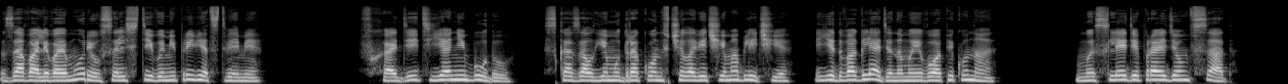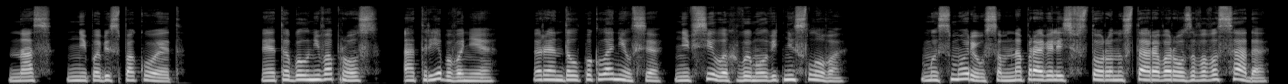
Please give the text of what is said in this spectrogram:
заваливая Мориуса льстивыми приветствиями. «Входить я не буду», — сказал ему дракон в человечьем обличье, едва глядя на моего опекуна. «Мы с леди пройдем в сад. Нас не побеспокоит». Это был не вопрос, а требование. Рэндалл поклонился, не в силах вымолвить ни слова. Мы с Мориусом направились в сторону старого розового сада.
